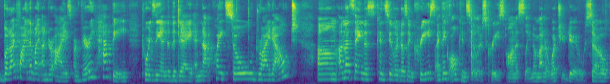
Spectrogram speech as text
but I find that my under eyes are very happy towards the end of the day and not quite so dried out. Um, I'm not saying this concealer doesn't crease. I think all concealers crease, honestly, no matter what you do. So,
